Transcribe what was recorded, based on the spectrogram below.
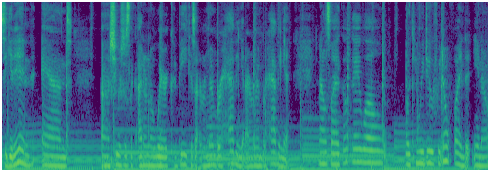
to get in, and uh, she was just like, I don't know where it could be because I remember having it. I remember having it, and I was like, okay, well, what can we do if we don't find it? You know,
